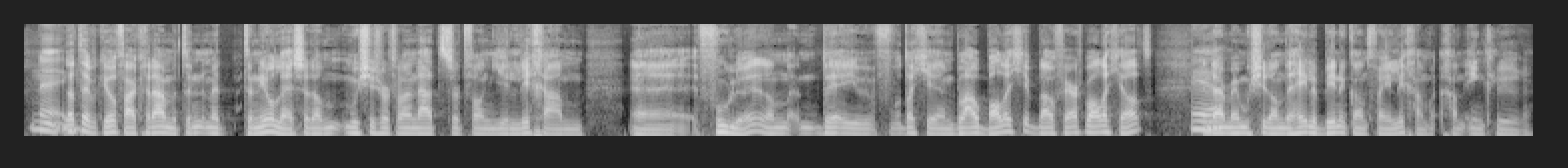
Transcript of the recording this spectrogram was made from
Nee. Dat heb ik heel vaak gedaan met, met toneellessen. Dan moest je soort van, inderdaad soort van je lichaam eh, voelen. Dan deed je dat je een blauw balletje, blauw verfballetje had. Ja. En daarmee moest je dan de hele binnenkant van je lichaam gaan inkleuren.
